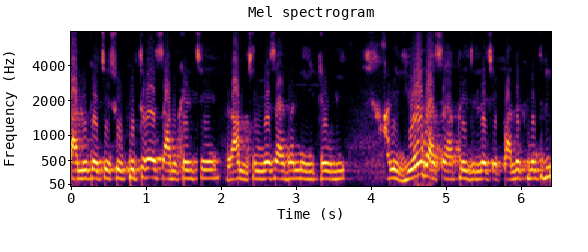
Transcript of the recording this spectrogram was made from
तालुक्याचे सुपुत्र जामखेडचे राम शिंदे साहेबांनी ही ठेवली आणि योग असे आपले जिल्ह्याचे पालकमंत्री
